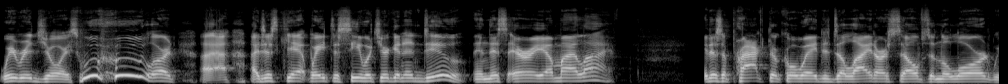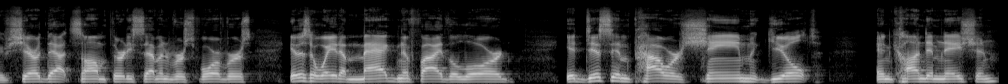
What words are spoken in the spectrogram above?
we rejoice. Woohoo, Lord. I, I just can't wait to see what you're going to do in this area of my life. It is a practical way to delight ourselves in the Lord. We've shared that Psalm 37, verse 4 verse. It is a way to magnify the Lord. It disempowers shame, guilt, and condemnation.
